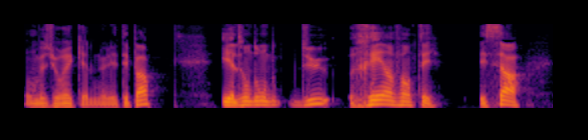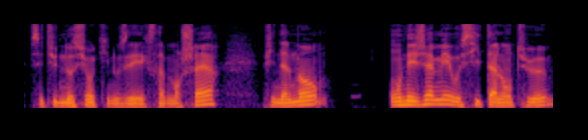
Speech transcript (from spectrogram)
ont mesuré qu'elles ne l'étaient pas, et elles ont donc dû réinventer et ça, c'est une notion qui nous est extrêmement chère, finalement, on n'est jamais aussi talentueux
